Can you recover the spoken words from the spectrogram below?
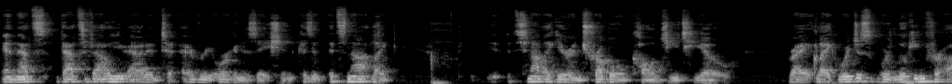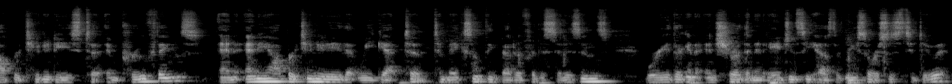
And that's that's value added to every organization because it, it's not like it's not like you're in trouble call GTO, right? Like we're just we're looking for opportunities to improve things and any opportunity that we get to to make something better for the citizens, we're either going to ensure that an agency has the resources to do it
